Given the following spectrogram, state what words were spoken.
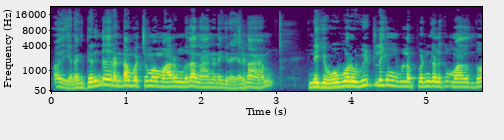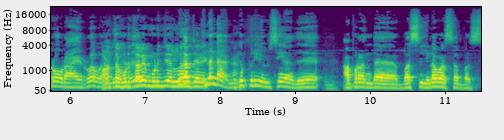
அது எனக்கு தெரிந்தது ரெண்டாம் பட்சமா மாறும்னு தான் நான் நினைக்கிறேன். ஏன்னா இன்னைக்கு ஒவ்வொரு வீட்லயும் உள்ள பெண்களுக்கும் மாதந்தோறும் ஒரு ஆயிரம் ரூபாய் பணத்தை கொடுத்தாலே முடிஞ்சு எல்லாம் மிக- சரி. இல்ல இல்ல மிகப்பெரிய விஷயம் அது. அப்புறம் அந்த பஸ் இலவச பஸ்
